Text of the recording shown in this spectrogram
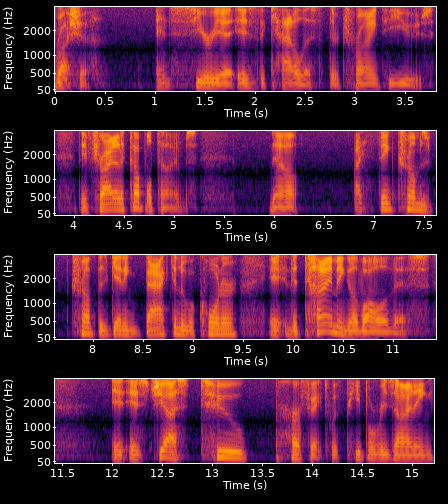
Russia, and Syria is the catalyst that they're trying to use. They've tried it a couple times. Now, I think Trump's Trump is getting backed into a corner. It, the timing of all of this is just too perfect with people resigning,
